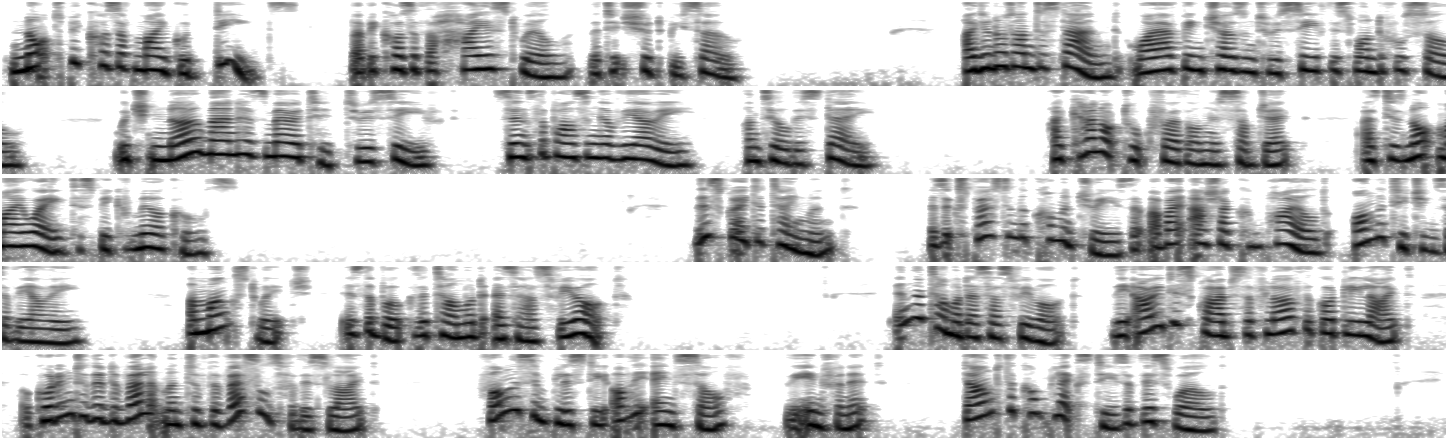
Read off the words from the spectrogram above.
not because of my good deeds, but because of the highest will that it should be so. I do not understand why I have been chosen to receive this wonderful soul, which no man has merited to receive since the passing of the Ari, until this day. I cannot talk further on this subject, as 'tis not my way to speak of miracles. This great attainment is expressed in the commentaries that Rabbi Ashlag compiled on the teachings of the Ari, amongst which is the book the Talmud Eser Sfirot. In the Talmud Eser Sfirot, the Ari describes the flow of the godly light according to the development of the vessels for this light from the simplicity of the Ein Sof, the infinite, down to the complexities of this world.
